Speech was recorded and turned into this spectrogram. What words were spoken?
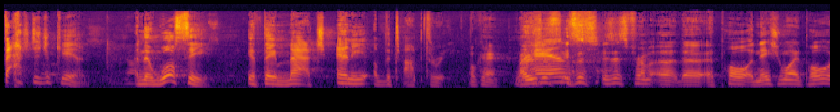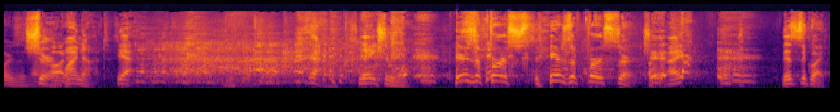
as fast as you can. And then we'll see if they match any of the top three. Okay. My Is this, hands. is this is this from a, the, a poll, a nationwide poll, or is this an Sure, why not? Yeah. yeah, it's nationwide. Here's the first, here's the first search, all right? This is the question.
